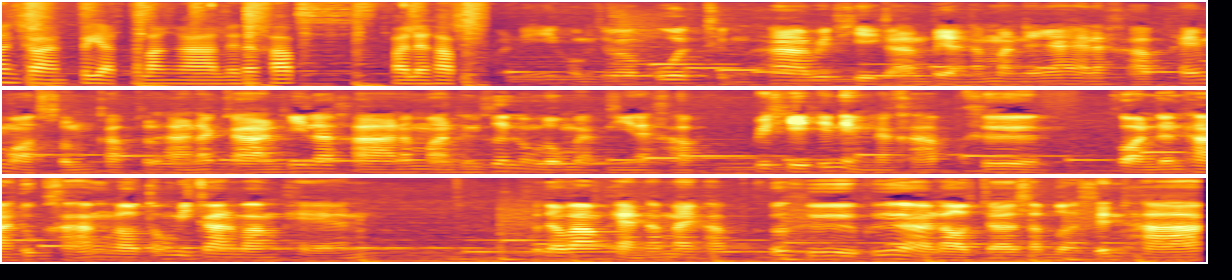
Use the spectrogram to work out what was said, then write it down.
ด้านการประหยัดพลังงานเลยนะครับ ไปเลยครับ วันนี้ผมจะมาพูดถึง 5 วิธีการประหยัดน้ำมันง่ายๆนะครับ ให้เหมาะสมกับสถานการณ์ที่ราคาน้ำมันขึ้นขึ้นลงๆแบบนี้นะครับ วิธีที่1นงนะครับคือก่อนเดินทางทุกครั้งเราต้องมีการวางแผน เราจะวางแผนทำไมครับ ก็คือเพื่อเราจะสำรวจเส้นทาง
